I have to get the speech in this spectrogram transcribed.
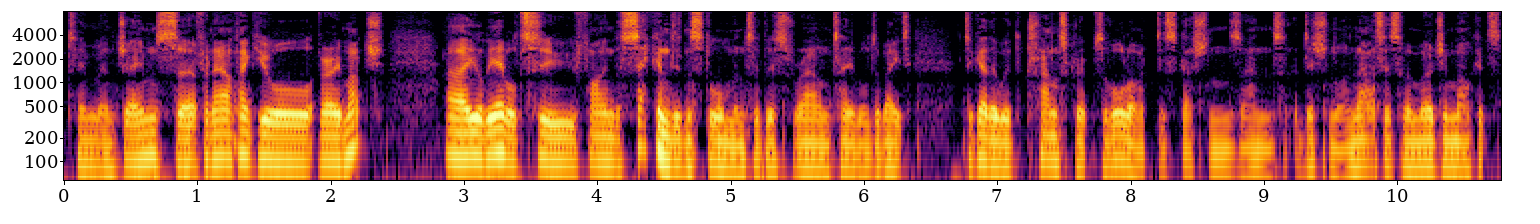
Tim, and James, uh, for now, thank you all very much. Uh, you'll be able to find the second instalment of this roundtable debate, together with transcripts of all our discussions and additional analysis of emerging markets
